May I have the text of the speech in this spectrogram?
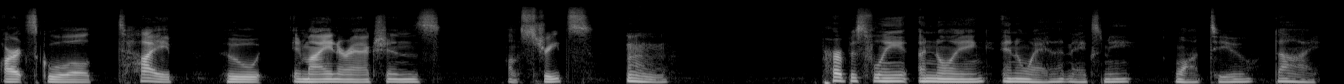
art school type who in my interactions on the streets purposefully annoying in a way that makes me want to die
